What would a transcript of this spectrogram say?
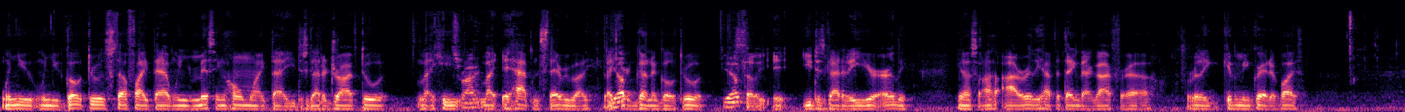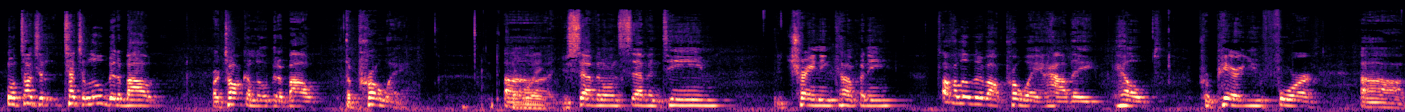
when you when you go through stuff like that, when you're missing home like that, you just got to drive through it. Like he right. like it happens to everybody. Like Yep. you're gonna go through it. Yep. So it, you just got it a year early. You know, so I, I really have to thank that guy for uh, for really giving me great advice. We'll touch a, touch a little bit about, or talk a little bit about the Pro Way. Uh, your seven on seven team, your training company. Talk a little bit about Pro Way and how they helped prepare you for uh,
